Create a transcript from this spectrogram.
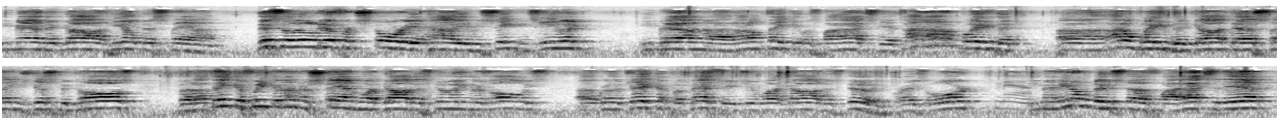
Amen. That God healed this man. This is a little different story in how he received his healing. Amen. Uh, I don't think it was by accident. I, I don't believe that. Uh, I don't believe that God does things just because. But I think if we can understand what God is doing, there's always uh, Brother Jacob a message of what God is doing. Praise the Lord. Amen. Amen. He don't do stuff by accident.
